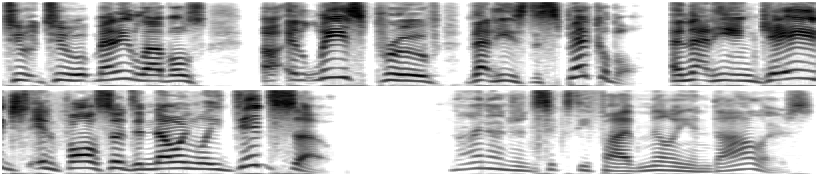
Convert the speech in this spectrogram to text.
to to many levels, uh, at least prove that he's despicable and that he engaged in falsehoods and knowingly did so. Nine hundred sixty-five million dollars.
